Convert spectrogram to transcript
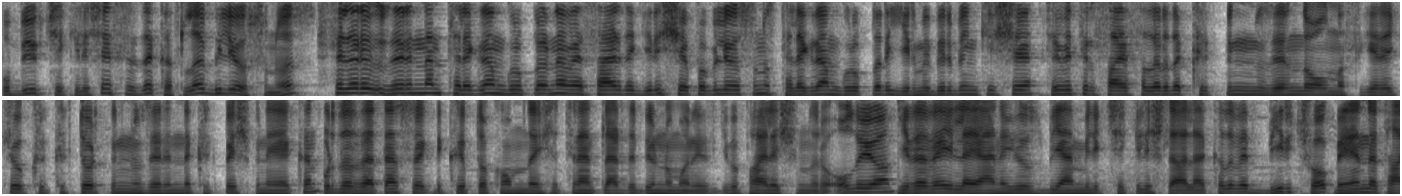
Bu büyük çekilişe siz de katılabiliyorsunuz. Sitelere üzerinden Telegram gruplarına vesaire de giriş yapabiliyorsunuz. Telegram grupları 21 bin kişi. Twitter sayfaları da 40 binin üzerinde olması gerekiyor. 40-44 binin üzerinde 45 bine yakın. Burada zaten sürekli Crypto.com'da işte trendlerde bir numarayız gibi paylaşımları oluyor. Giveaway ile yani 100 BNB'lik çekilişle alakalı ve birçok benim de takip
